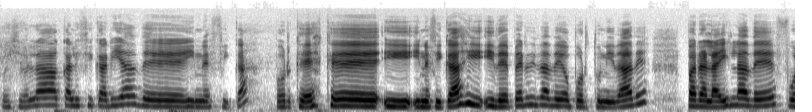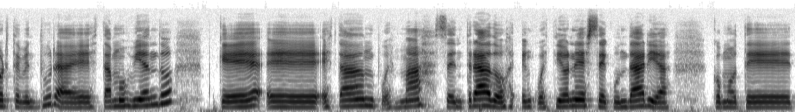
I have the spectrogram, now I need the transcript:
Pues yo la calificaría de ineficaz, porque es que ineficaz y, de pérdida de oportunidades para la isla de Fuerteventura. estamos viendo que eh, están pues más centrados en cuestiones secundarias, como te,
